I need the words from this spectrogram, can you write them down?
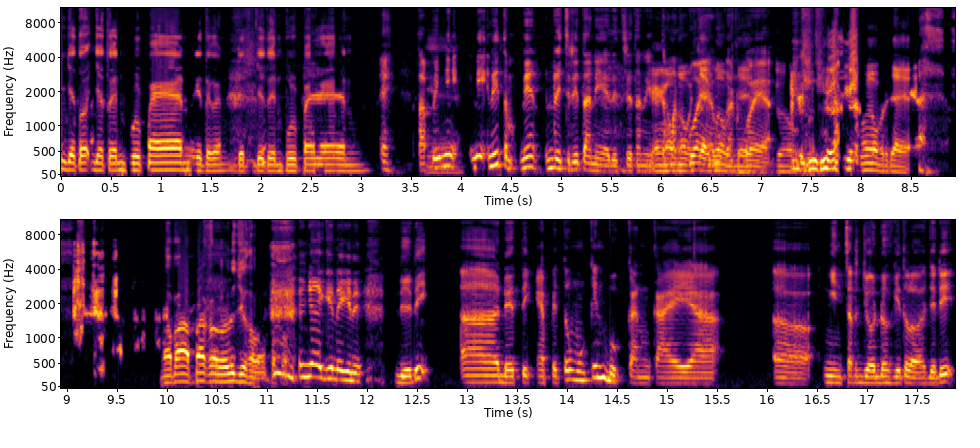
jatuh jatuhin pulpen gitu kan jat- jatuhin pulpen Eh, tapi Iya. ini ini ini, tem- ini, ini ada cerita nih, ada cerita nih. Ya, Teman nggak gue ya, bukan nggak gue ya. Gua nggak percaya Gak apa-apa kalau lu juga apa-apa. kok. Enggak gini gini. Jadi eh, dating app itu mungkin bukan kayak eh, ngincer jodoh gitu loh. Jadi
